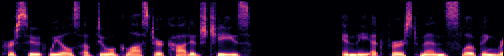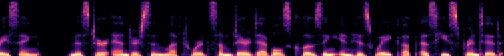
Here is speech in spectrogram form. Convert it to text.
pursuit wheels of dual Gloucester cottage cheese. In the at first men's sloping racing, Mr. Anderson leftward some daredevils closing in his wake up as he sprinted,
